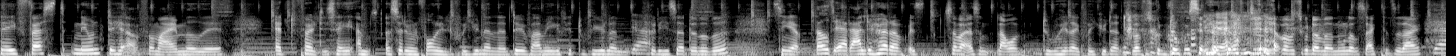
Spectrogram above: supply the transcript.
da I først nævnte det her for mig med, øh, at folk de sagde, "Jamen, og så er det jo en fordel for Jylland, og det er jo bare mega fedt, du er fra Jylland, Ja. fordi så er det, det, det. Så tænkte jeg, hvad, det har jeg da aldrig hørt om. Så var jeg sådan, Laura, du er heller ikke fra Jylland, så hvorfor skulle du nogensinde have Ja. hørt det her? Hvorfor skulle der have været nogen, der havde sagt det til dig? ja.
